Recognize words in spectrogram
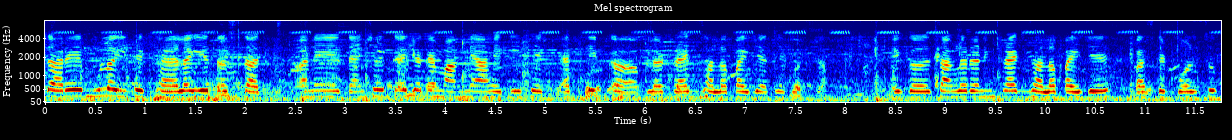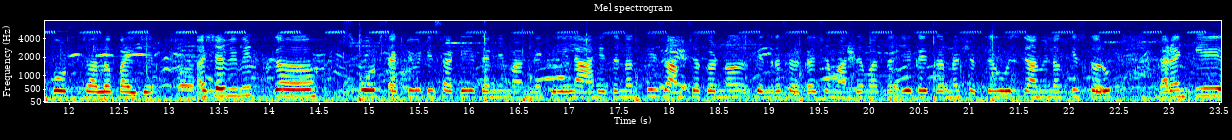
सारे मुलं इथे खेळायला येत असतात आणि त्यांच्या काय ज्या काही मागण्या आहे की इथे ॲथलीट आपला ट्रॅक झाला पाहिजे ॲथलेटिक्सचा एक चांगलं रनिंग ट्रॅक झालं पाहिजे. बास्केटबॉलचं कोर्ट झालं पाहिजे. अशा विविध स्पोर्ट्स ॲक्टिव्हिटीसाठी त्यांनी मागण्या केलेल्या आहेत. तर नक्कीच आमच्याकडनं केंद्र सरकारच्या माध्यमातून जे काही करणं शक्य होईल ते आम्ही नक्कीच करू. कारण की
